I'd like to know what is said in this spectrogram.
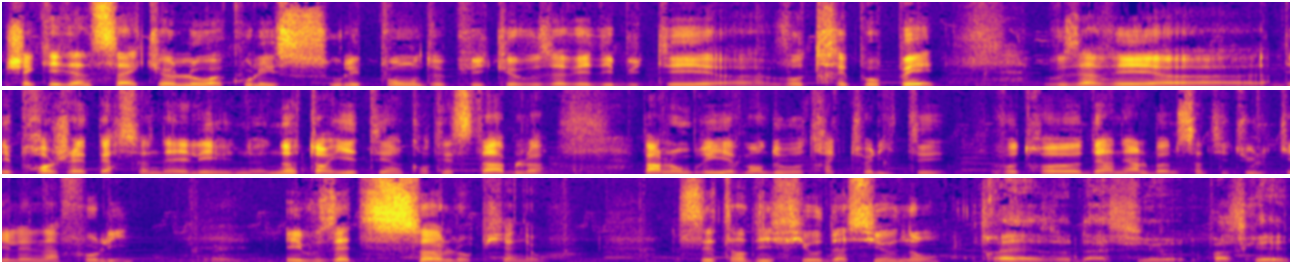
Chez Kylian Sec, l'eau a coulé sous les ponts depuis que vous avez débuté euh, votre épopée. Vous avez euh, des projets personnels et une notoriété incontestable. Parlons brièvement de votre actualité. Votre dernier album s'intitule Kelena Folie? Et vous êtes seul au piano. C'est un défi audacieux, non? Très audacieux parce que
